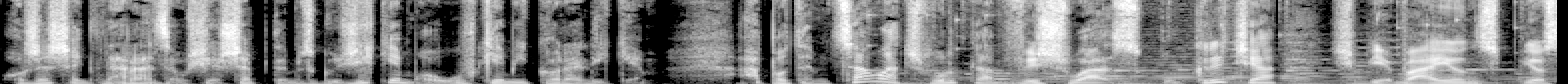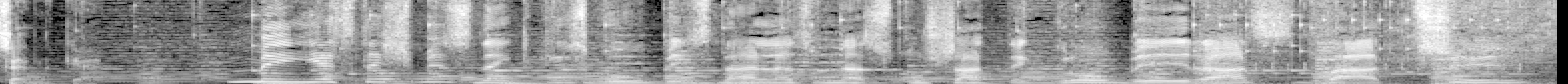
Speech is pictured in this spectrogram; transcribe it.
Orzeszek naradzał się szeptem z guzikiem, ołówkiem i koralikiem, a potem cała czwórka wyszła z ukrycia, śpiewając piosenkę. My jesteśmy znajdki zguby, znalazł nas uszatek gruby, raz, dwa, trzy.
